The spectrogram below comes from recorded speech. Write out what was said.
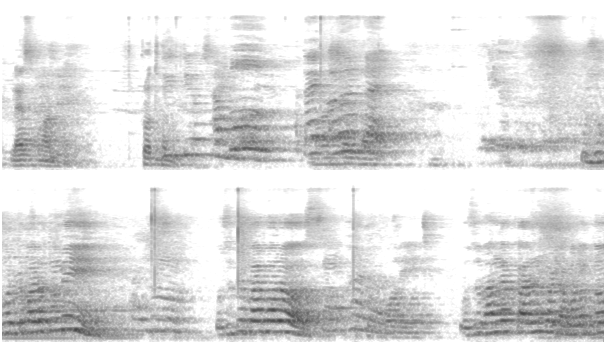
ক্লাস ওয়ান প্রথম। দ্বিতীয় শ্রেণীতে। উজু করতে পারো তুমি? উজুতে কয় ফরজ উজু ভাঙার কারণ কয়টা বলো তো?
